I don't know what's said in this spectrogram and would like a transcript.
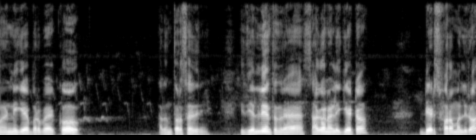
ಮಣ್ಣಿಗೆ ಬರಬೇಕು. ಅದನ್ನು ತೋರಿಸ್ತಾ ಇದ್ದೀನಿ ಇದು ಎಲ್ಲಿ ಅಂತಂದರೆ ಸಾಗನಹಳ್ಳಿ ಗೇಟು ಡೇಟ್ಸ್ ಫಾರಮಲ್ಲಿರೋ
